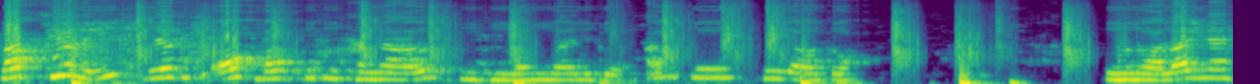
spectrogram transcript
Natürlich werde ich auch mal auf diesem Kanal die langweilige Ansicht, also nur alleine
